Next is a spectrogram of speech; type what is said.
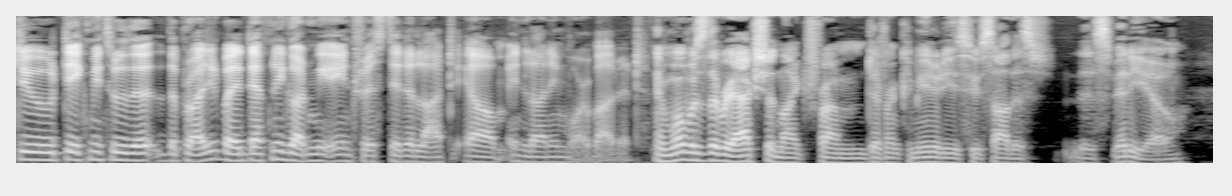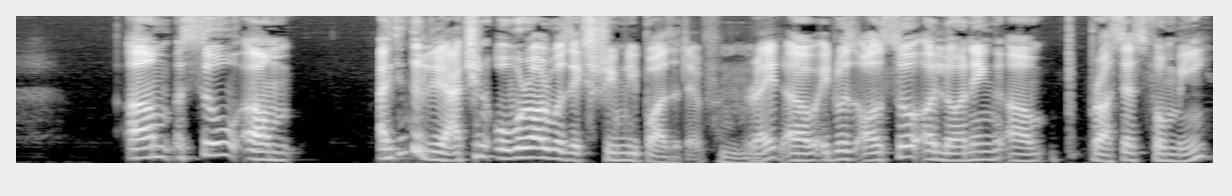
to take me through the, the project, but it definitely got me interested a lot um, in learning more about it. And what was the reaction like from different communities who saw this this video? Um, so um, I think the reaction overall was extremely positive, Mhm. right? Uh, it was also a learning um, process for me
